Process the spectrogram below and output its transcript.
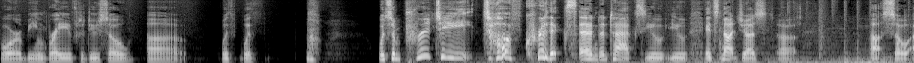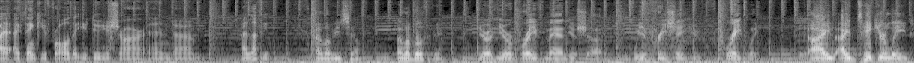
for being brave to do so uh, with with with some pretty tough critics and attacks. You you, it's not just uh, us. So I, I thank you for all that you do, Yashar, and um, I love you. I love you too. I love both of you. You're you're a brave man, Yashar. We appreciate you greatly. I I take your lead.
